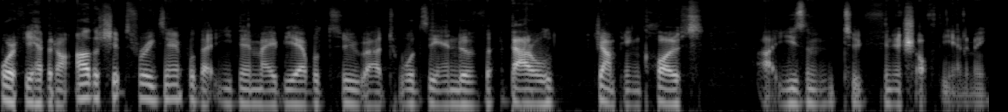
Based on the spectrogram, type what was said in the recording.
or if you have it on other ships, for example, that you then may be able to, uh, towards the end of a battle, jump in close, uh, use them to finish off the enemy.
